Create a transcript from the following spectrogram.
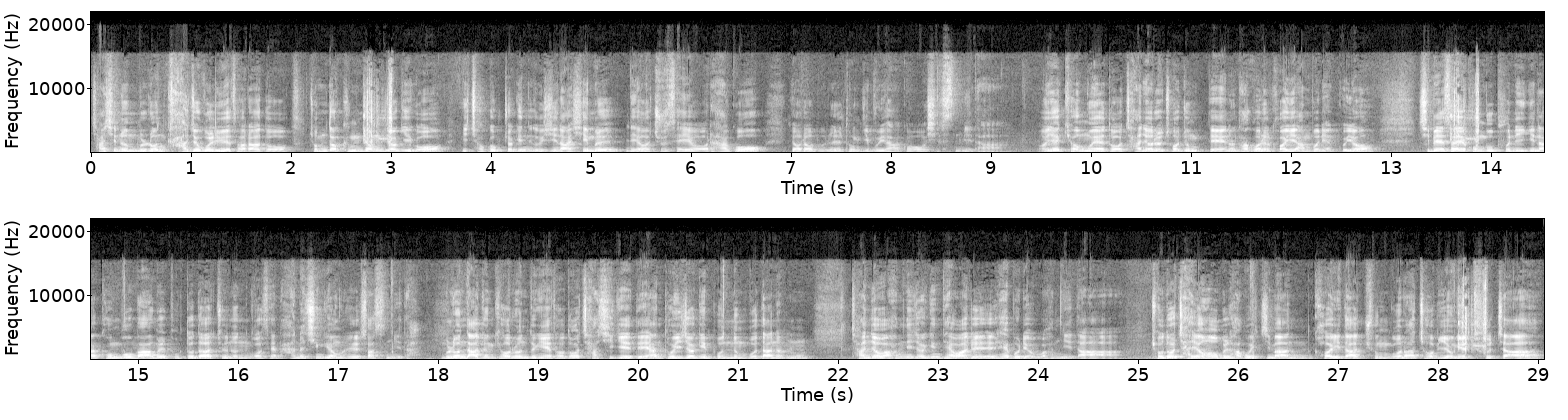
자신은 물론 가족을 위해서라도 좀 더 긍정적이고 이 적극적인 의지나 힘을 내어주세요라고 여러분을 동기부여하고 싶습니다. 저의 경우에도 자녀를 초중 때에는 학원을 거의 안 보냈고요. 집에서의 공부 분위기나 공부 마음을 북돋아 주는 것에 많은 신경을 썼습니다. 물론 나중 결혼 등에서도 자식에 대한 도의적인 본능보다는 자녀와 합리적인 대화를 해보려고 합니다. 저도 자영업을 하고 있지만 거의 다 중고나 저비용의 투자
